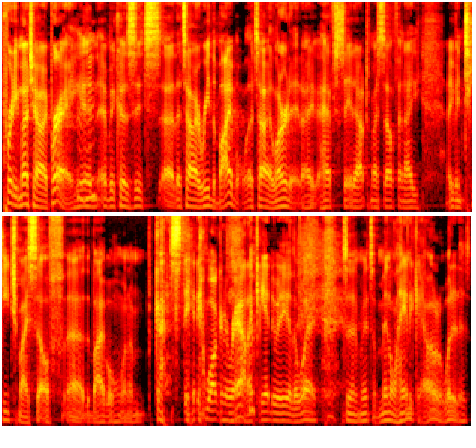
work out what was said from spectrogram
pretty much how I pray, Mm-hmm. and uh, because it's uh, that's how I read the Bible. That's how I learned it. I have to say it out to myself, and I, I even teach myself uh, the Bible when I'm kind of standing, walking around. I can't do it any other way. It's a it's a mental handicap. I don't know what it is.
